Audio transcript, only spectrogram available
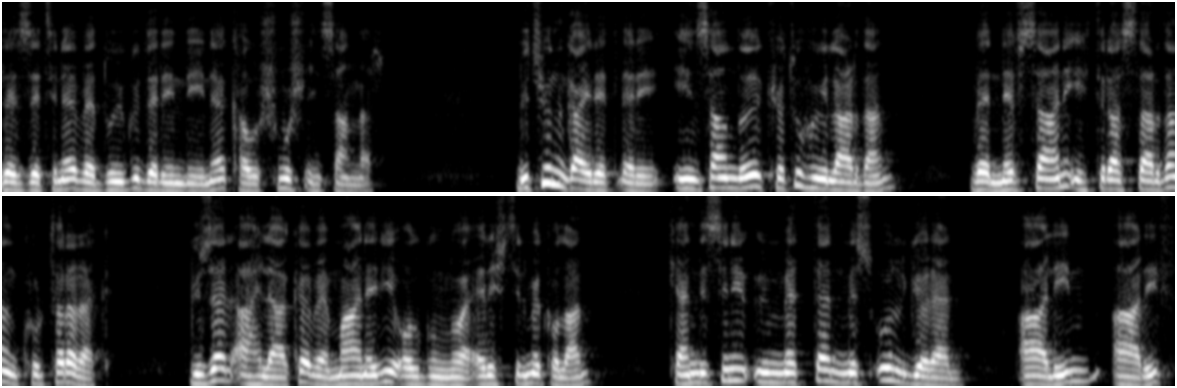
lezzetine ve duygu derinliğine kavuşmuş insanlar. Bütün gayretleri insanlığı kötü huylardan ve nefsani ihtiraslardan kurtararak güzel ahlaka ve manevi olgunluğa eriştirmek olan, kendisini ümmetten mesul gören alim, arif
